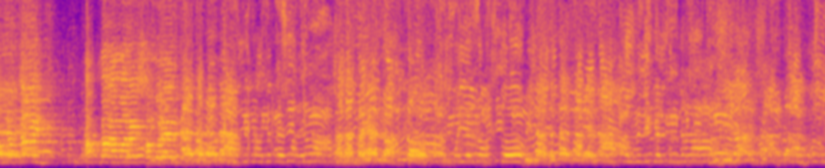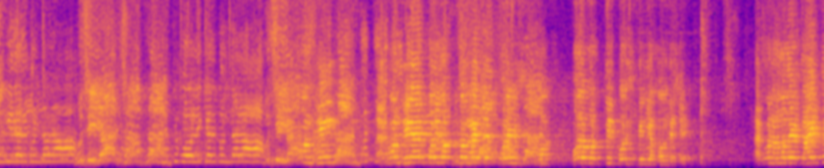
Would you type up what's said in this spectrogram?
আমরা চাই আপনার আমাদের সকলের এখন দিনের পরিবর্তন হয়েছে পরবর্তী পরিস্থিতি এখন দেশে। এখন আমাদের দায়িত্ব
